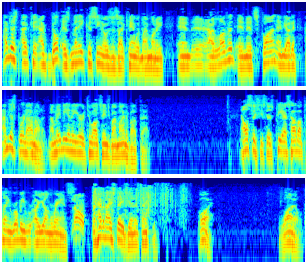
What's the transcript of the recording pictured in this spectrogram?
I've just I've I've built as many casinos as I can with my money, and uh, I love it and it's fun and yada. I'm just burned out on it. Now maybe in a year or two I'll change my mind about that. Elsa, she says, P.S. How about playing Roby uh, Young Rants? No. But have a nice day, Janet. Thank you. Boy. Wild.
